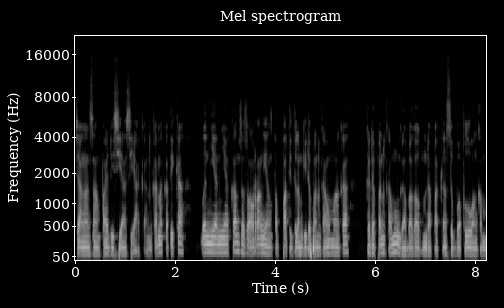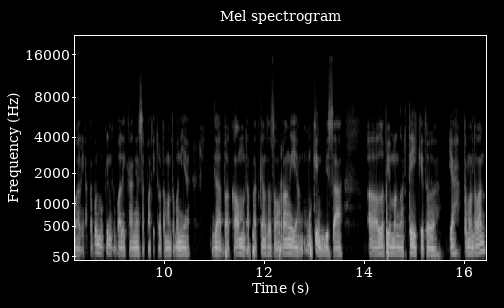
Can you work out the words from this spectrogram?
Jangan sampai disia-siakan karena ketika menyia-nyiakan seseorang yang tepat di dalam kehidupan kamu maka ke depan kamu nggak bakal mendapatkan sebuah peluang kembali ataupun mungkin kebalikannya seperti itu teman-teman ya. Nggak bakal mendapatkan seseorang yang mungkin bisa uh, lebih mengerti gitu ya teman-teman.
